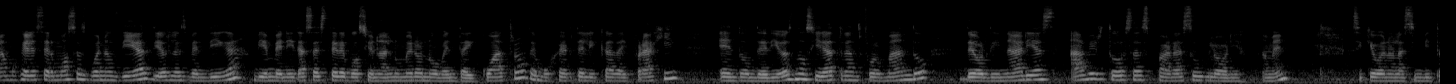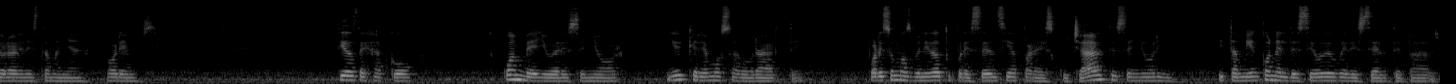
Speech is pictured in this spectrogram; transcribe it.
Hola mujeres hermosas, buenos días, Dios les bendiga. Bienvenidas a este devocional número 94 de Mujer Delicada y Frágil, en donde Dios nos irá transformando de ordinarias a virtuosas para su gloria. Amén. Así que bueno, las invito a orar en esta mañana. Oremos. Dios de Jacob, cuán bello eres Señor, y hoy queremos adorarte. Por eso hemos venido a tu presencia para escucharte, Señor, y, y también con el deseo de obedecerte, Padre.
